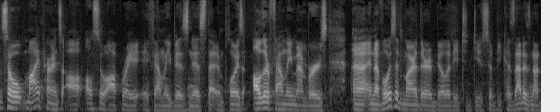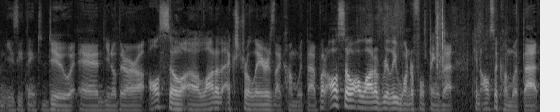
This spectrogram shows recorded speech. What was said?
so my parents also operate a family business that employs other family members, uh, and I've always admired their ability to do so because that is not an easy thing to do, and you know, there are also a lot of extra layers that come with that, but also a lot of really wonderful things that can also come with that.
